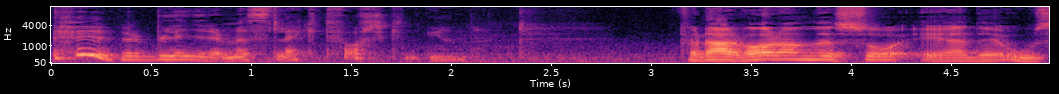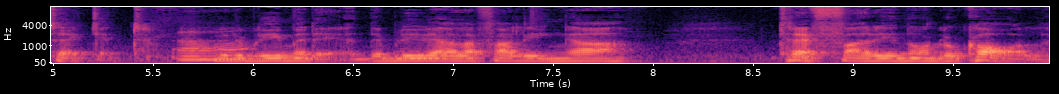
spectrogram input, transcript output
Hur blir det med släktforskningen? för närvarande så är det osäkert hur det blir med det. Det blir i alla fall inga träffar i någon lokal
